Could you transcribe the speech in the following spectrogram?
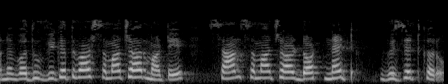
અને વધુ વિગતવાર સમાચાર માટે સાંજ સમાચાર ડોટ નેટ વિઝિટ કરો.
